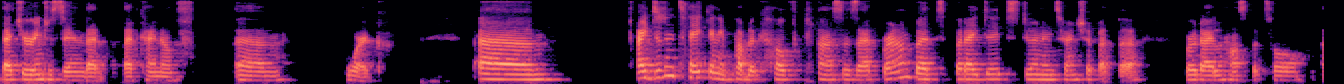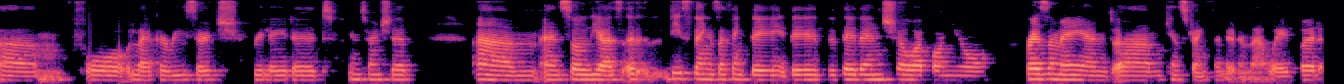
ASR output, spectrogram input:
that you're interested in that that kind of um, work. Um, I didn't take any public health classes at Brown, but but I did do an internship at the Rhode Island Hospital um, for like a research related internship. Um, and so yes, uh, these things I think they, they they then show up on your resume and um, can strengthen it in that way. But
